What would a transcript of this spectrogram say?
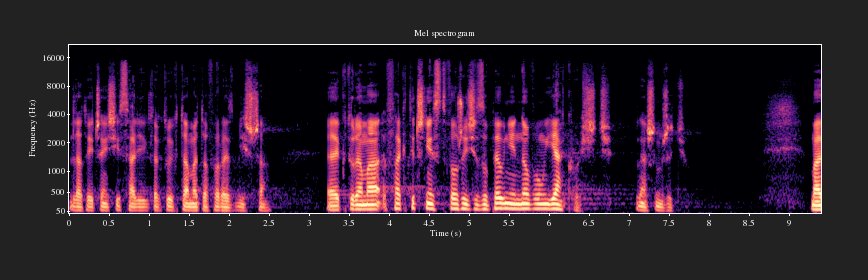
dla tej części sali, dla których ta metafora jest bliższa, która ma faktycznie stworzyć zupełnie nową jakość w naszym życiu. Ma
